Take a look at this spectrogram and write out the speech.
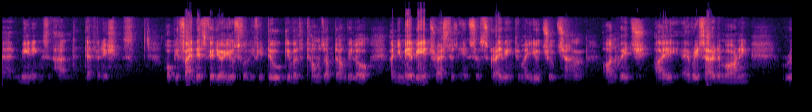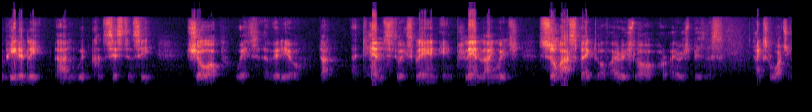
uh, meanings and definitions. Hope you find this video useful. If you do, give it a thumbs up down below and you may be interested in subscribing to my YouTube channel on which I, every Saturday morning, repeatedly and with consistency, show up with a video that attempts to explain in plain language some aspect of Irish law or Irish business. Thanks for watching.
